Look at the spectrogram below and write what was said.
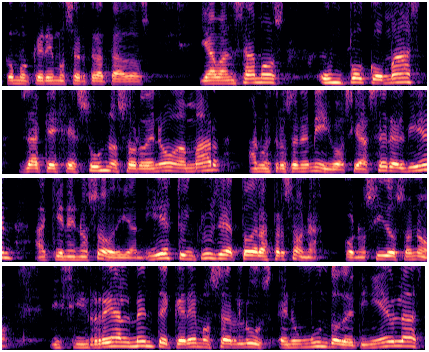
como queremos ser tratados. Y avanzamos un poco más ya que Jesús nos ordenó amar a nuestros enemigos y hacer el bien a quienes nos odian. Y esto incluye a todas las personas, conocidos o no. Y si realmente queremos ser luz en un mundo de tinieblas,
